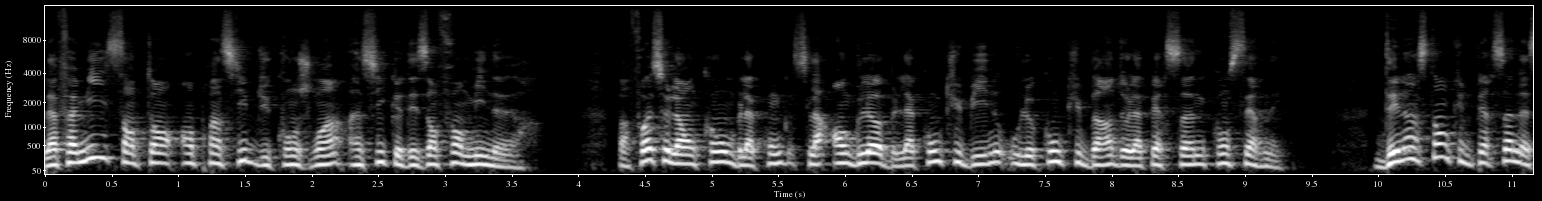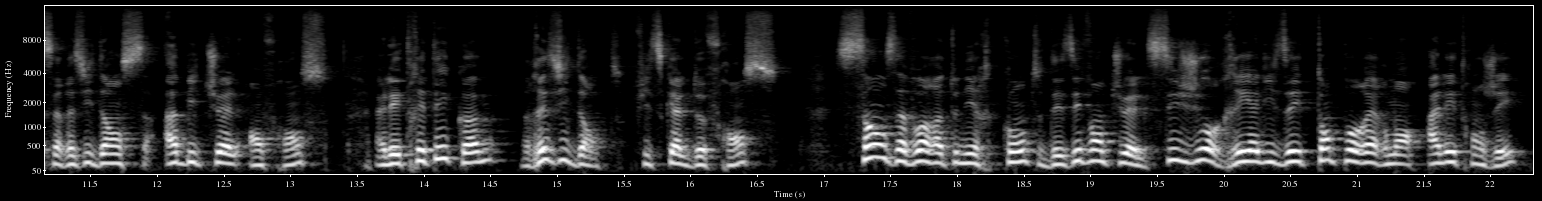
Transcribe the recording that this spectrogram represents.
La famille s'entend en principe du conjoint ainsi que des enfants mineurs. Parfois cela englobe, la, concubine ou le concubin de la personne concernée. Dès l'instant qu'une personne a sa résidence habituelle en France, elle est traitée comme résidente fiscale de France sans avoir à tenir compte des éventuels séjours réalisés temporairement à l'étranger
